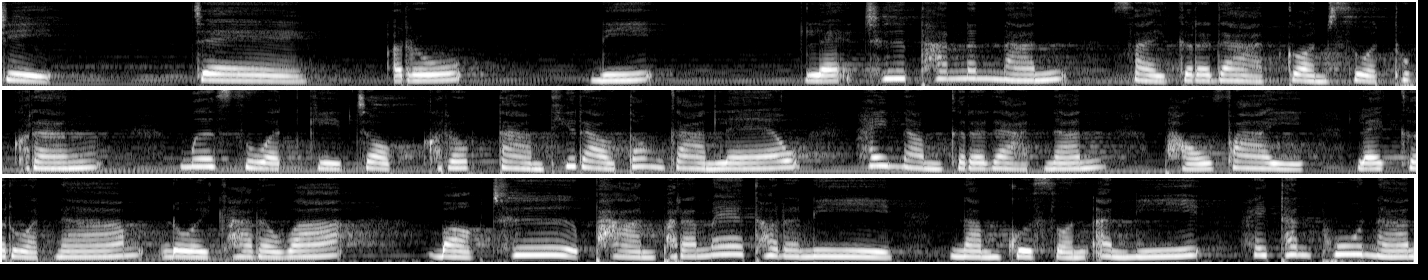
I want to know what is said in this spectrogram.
จิ เจ รุนิและชื่อท่านนั้นๆ ใส่กระดาษก่อนสวดทุกครั้ง เมื่อสวดกี่จบครบตามที่เราต้องการแล้ว ให้นำกระดาษนั้น เผาไฟและกรวดน้ำโดยคารวะ บอกชื่อผ่านพระแม่ธรณีนำกุศลอันนี้ให้ท่านผู้นั้น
